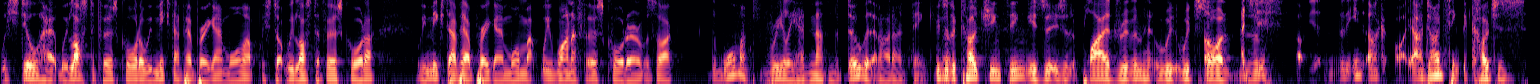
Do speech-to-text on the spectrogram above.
we still had we lost the first quarter. We mixed up our pre-game warm up. We stopped. We lost the first quarter. We mixed up our pre-game warm up. We won a first quarter, and it was like the warm ups really had nothing to do with it. I don't think. Is it a coaching thing? Is it, is it player driven? Which oh, side? I does it- just, uh, like, I don't think the coaches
